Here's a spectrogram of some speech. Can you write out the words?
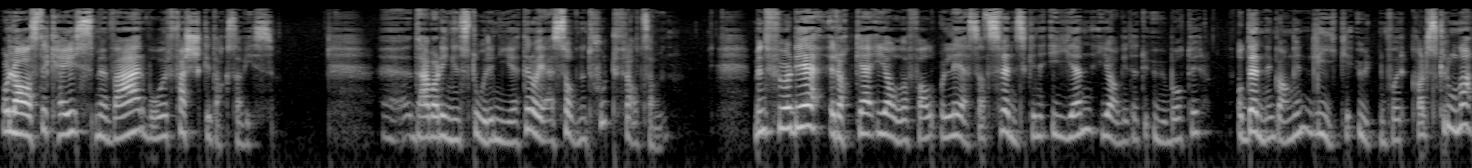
og la oss til køys med hver vår ferske dagsavis. Eh, der var det ingen store nyheter, og jeg sovnet fort fra alt sammen. Men før det rakk jeg i alle fall å lese at svenskene igjen jaget etter ubåter, og denne gangen like utenfor Karlskrona.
